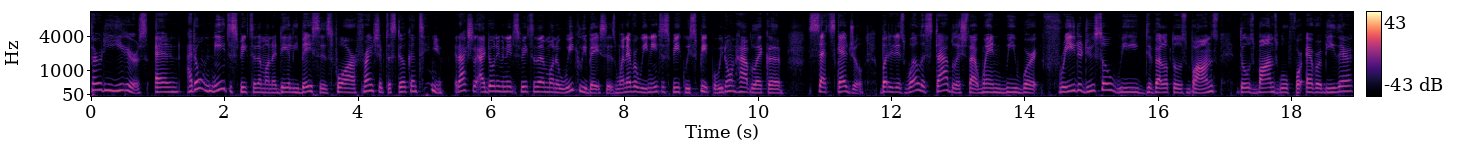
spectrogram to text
30 years and I don't need to speak to them on a daily basis for our friendship to still continue. It actually I don't even need to speak to them on a weekly basis. Whenever we need to speak, we speak, but we don't have like a set schedule. But it is well established that when we were free to do so, we develop those bonds. Those bonds will forever be there.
